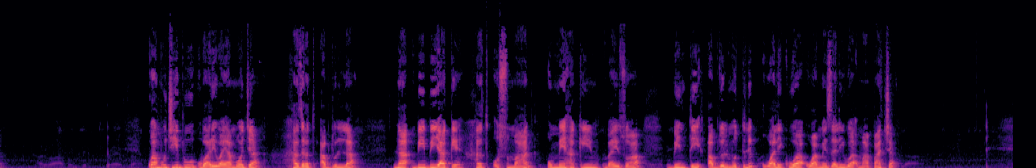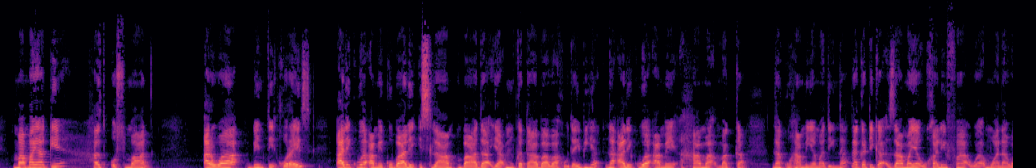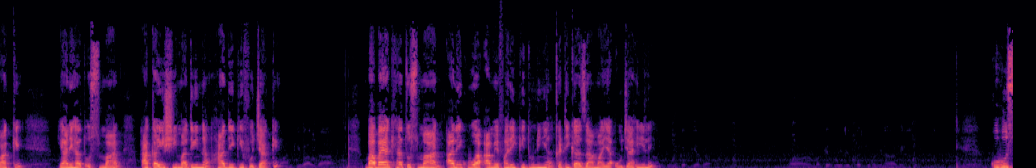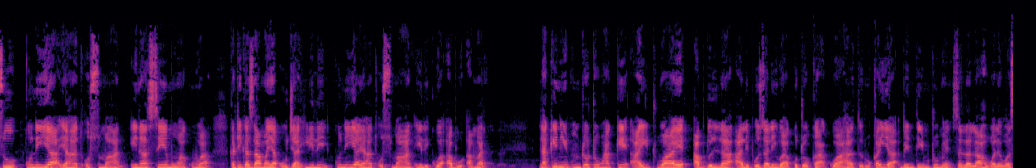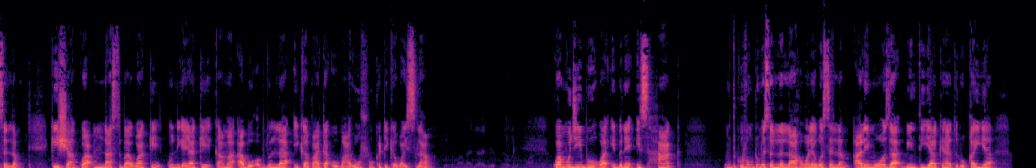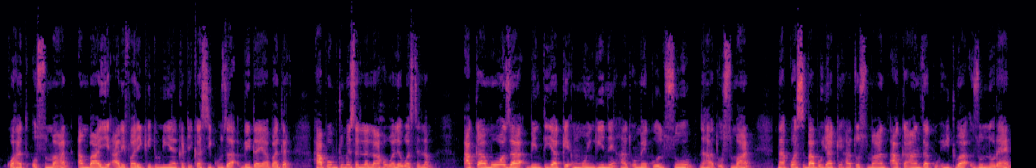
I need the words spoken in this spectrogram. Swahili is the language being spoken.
Kwa mujibu wa riwaya moja hazrat abdullah na bibi yake hazrat usman umme hakim baizwa binti abdulmutlib walikuwa wamezaliwa mapacha. Mama yake hazrat usman arwa binti qurais alikuwa amekubali islam baada ya mkataba wa hudaibia na alikuwa amehama makka na kuhamia madina. Na katika zama ya ukhalifa wa mwana wake yani hat usman akaishi madina hadi kifo chake. Baba yake hat usman alikuwa amefariki dunia katika zama ya ujahili kuhusu kunia ya hat usman inasemwa kuwa katika zama ya ujahili kunia ya hat usman ilikuwa abu amr. Lakini mtoto wake aitwaye abdullah alipozaliwa kutoka kwa hat ruqaya binti mtume salallahu wasallam kisha kwa mnasaba wake kunia yake kama abu abdullah ikapata umaarufu katika waislam. Kwa mujibu wa ibne ishaq mtukufu mtume salallahu alaihi wasallam alimwoza binti yake hat ruqaya kwa hat usman ambaye alifariki dunia katika siku za vita ya badr. Hapo mtume salallahu alaihi wasallam akamwoza binti yake mwingine hat ume kulsum na hat usman na kwa sababu yake hat usman akaanza kuitwa zunuren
